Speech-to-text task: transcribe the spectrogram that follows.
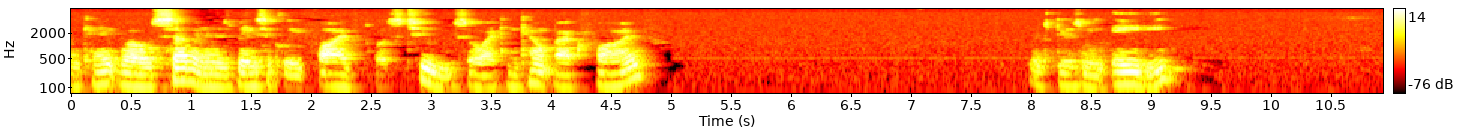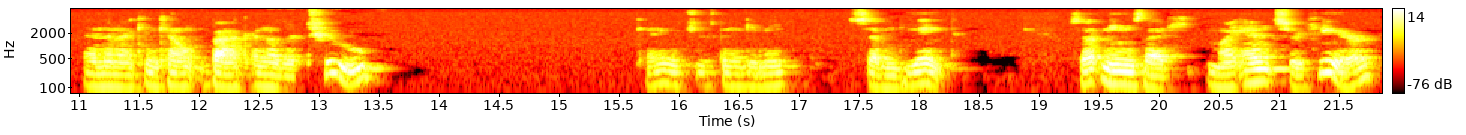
Okay, well 7 is basically 5 plus 2, so I can count back 5, which gives me 80. And then I can count back another 2, okay, which is going to give me 78. So that means that my answer here,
